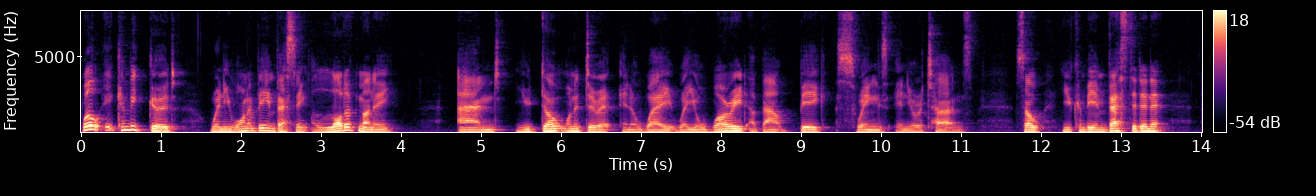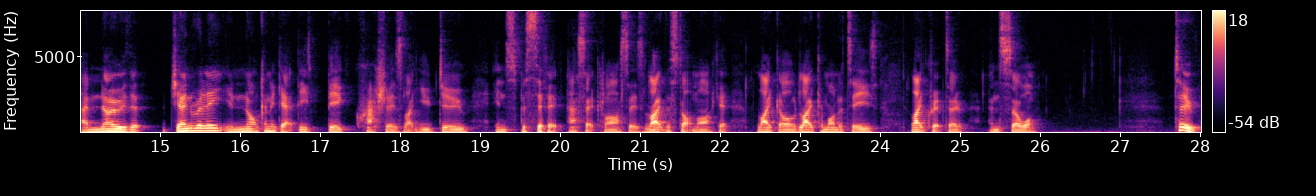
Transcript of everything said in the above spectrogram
Well, it can be good when you want to be investing a lot of money and you don't want to do it in a way where you're worried about big swings in your returns. So you can be invested in it and know that generally you're not going to get these big crashes like you do in specific asset classes like the stock market, like gold, like commodities, like crypto, and so on. Two,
